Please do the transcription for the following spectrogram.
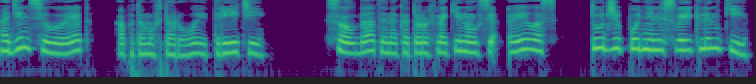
Один силуэт, а потом и второй, и третий. Солдаты, на которых накинулся Эйлас, тут же подняли свои клинки,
